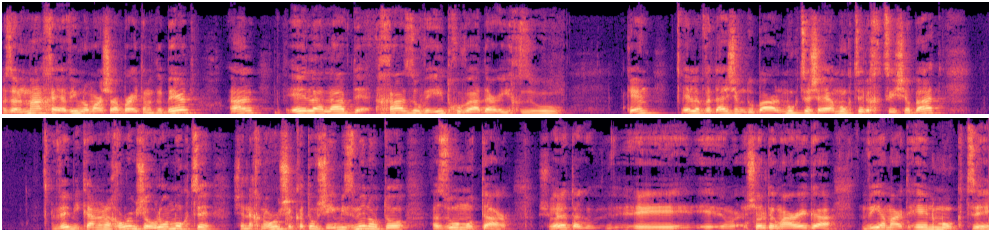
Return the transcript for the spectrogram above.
אז על מה חייבים לומר שהברייתא מדברת? על אלא לאו דחזו ואידחו ועד אריכזו. כן? אלא ודאי שמדובר על מוקצה שהיה מוקצה לחצי שבת, ומכאן אנחנו רואים שהוא לא מוקצה, שאנחנו רואים שכתוב שאם הזמין אותו אז הוא מותר. שואלת, אה, אה, שואלת הגמרא, רגע, והיא אמרת אין מוקצה,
